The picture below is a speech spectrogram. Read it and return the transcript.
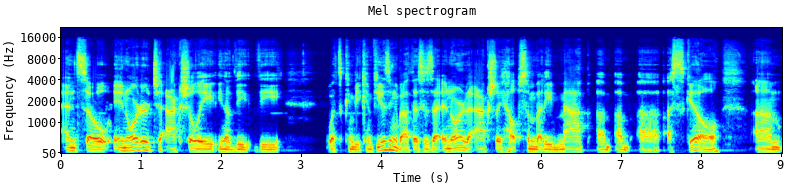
And so, in order to actually, you know, the the what can be confusing about this is that in order to actually help somebody map a, a, a skill, um,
